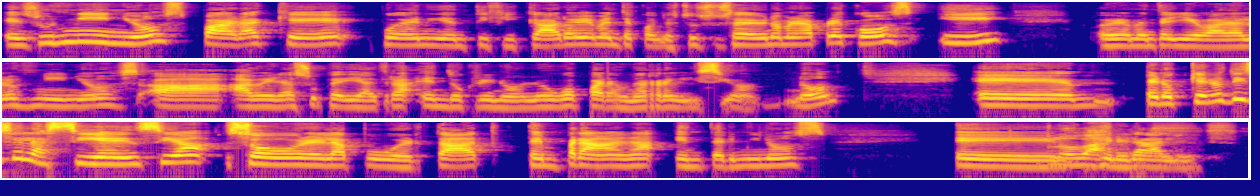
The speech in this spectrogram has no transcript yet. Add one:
en sus niños para que puedan identificar, obviamente, cuando esto sucede de una manera precoz y obviamente llevar a los niños a, a ver a su pediatra endocrinólogo para una revisión, ¿no? Em, pero, ¿qué nos dice la ciencia sobre la pubertad temprana en términos eh, generales?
